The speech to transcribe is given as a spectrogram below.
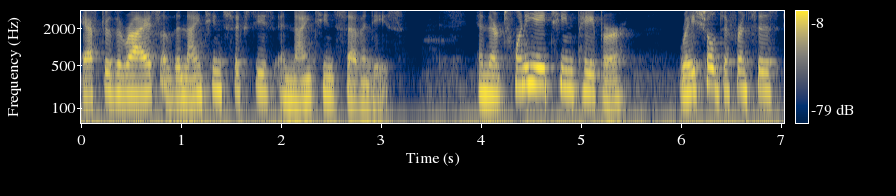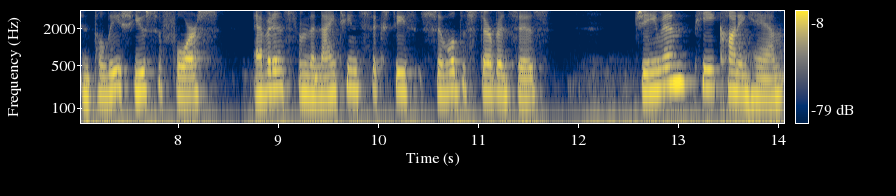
after the riots of the 1960s and 1970s. In their 2018 paper, Racial Differences in Police Use of Force Evidence from the 1960s Civil Disturbances, Jamein P. Cunningham,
